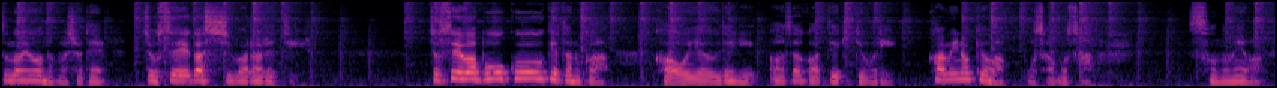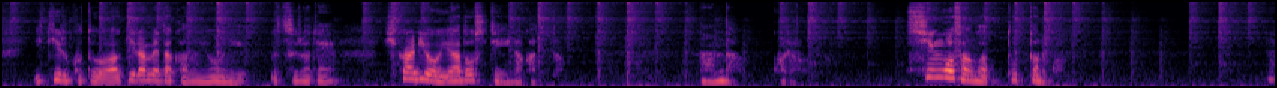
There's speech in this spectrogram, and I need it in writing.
窟のような場所で女性が縛られている。女性は暴行を受けたのか顔や腕にあざができており髪の毛はボサボサ。その目は生きることを諦めたかのようにうつらで光を宿していなかった。なんだこれは。慎吾さんが撮ったのか？姉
